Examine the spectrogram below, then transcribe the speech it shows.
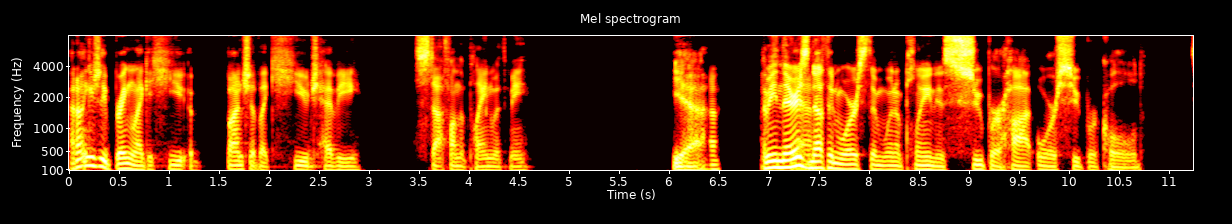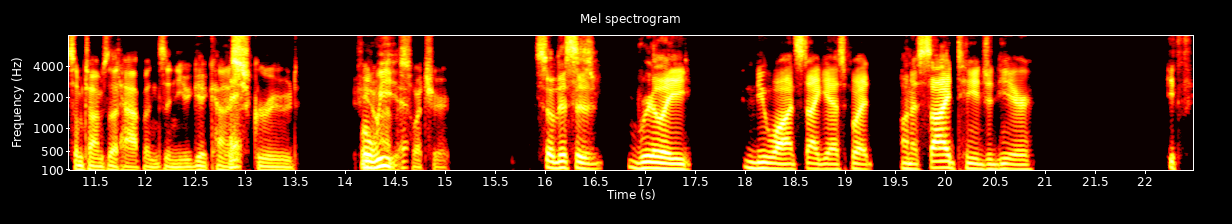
I don't usually bring like a huge, a bunch of like huge, heavy stuff on the plane with me. Yeah. I mean, there is Yeah. nothing worse than when a plane is super hot or super cold. Sometimes that happens and you get kind of Eh. screwed if you Well, don't we- have a sweatshirt. So this is really nuanced, I guess, but on a side tangent here, if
